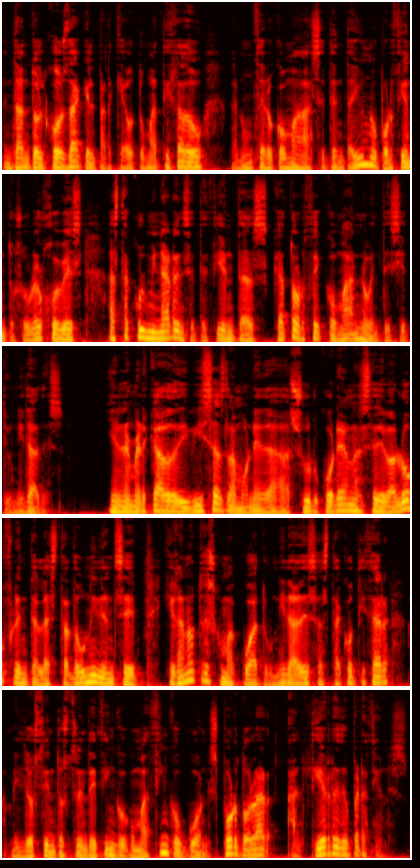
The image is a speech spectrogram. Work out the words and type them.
En tanto, el COSDAC, el parque automatizado, ganó un 0,71% sobre el jueves hasta culminar en 714,97 unidades. Y en el mercado de divisas, la moneda surcoreana se devaluó frente a la estadounidense, que ganó 3,4 unidades hasta cotizar a 1.235,5 wones por dólar al cierre de operaciones.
